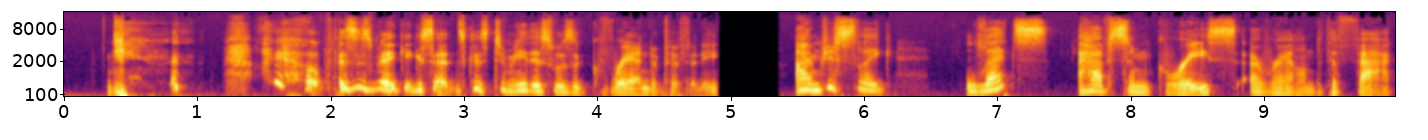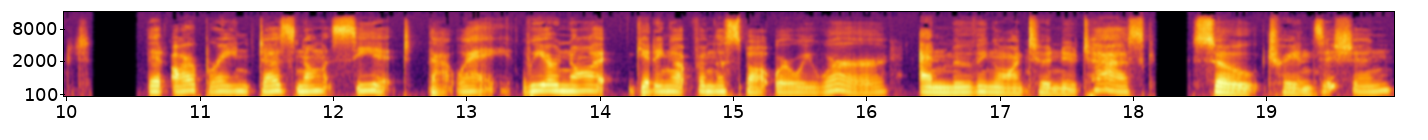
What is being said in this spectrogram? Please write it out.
I hope this is making sense because to me, this was a grand epiphany. I'm just like, let's have some grace around the fact that our brain does not see it that way. We are not getting up from the spot where we were and moving on to a new task. So, transition,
